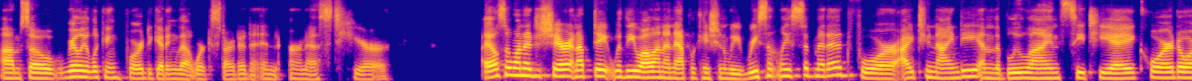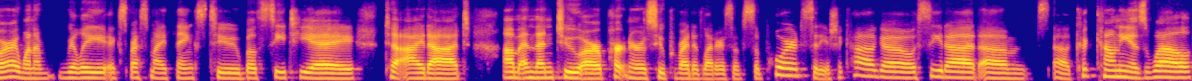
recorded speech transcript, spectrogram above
Um, so really looking forward to getting that work started in earnest here. I also wanted to share an update with you all on an application we recently submitted for I-290 and the Blue Line CTA corridor. I want to really express my thanks to both CTA, to IDOT, um, and then to our partners who provided letters of support, City of Chicago, CDOT, um, uh, Cook County as well.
